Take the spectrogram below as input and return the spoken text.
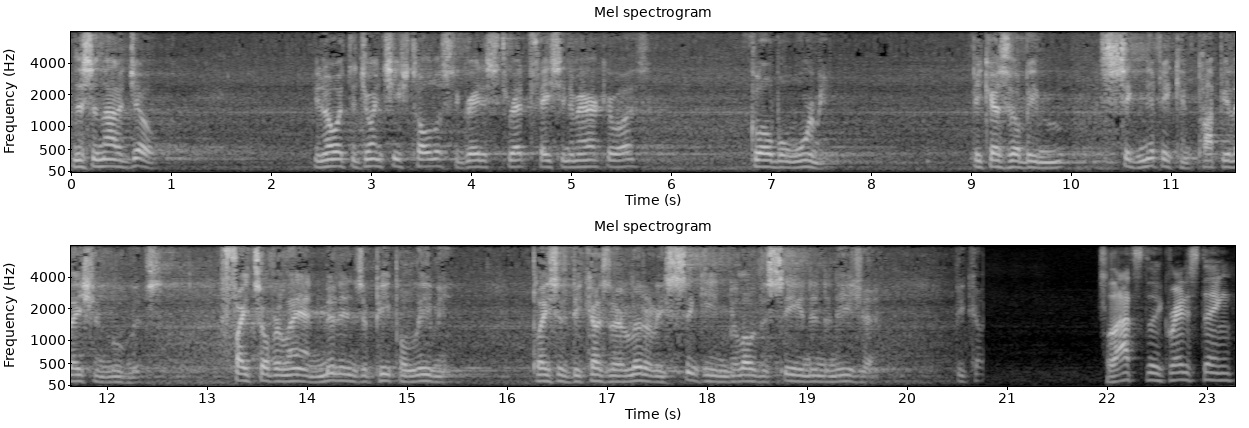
This is not a joke. You know what the Joint Chiefs told us the greatest threat facing America was? Global warming. Because there'll be significant population movements, fights over land, millions of people leaving places because they're literally sinking below the sea in Indonesia. Because So that's the greatest thing,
